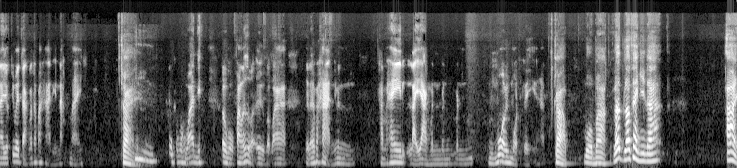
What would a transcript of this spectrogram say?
นายกที่มาจากรัฐประหารเนี่ยนับไหมใช่อืมผมว่าอันนี้เออผมฟังแล้วรู้สึกว่าเออแบบว่าเออรัฐประหารนี่มันทำให้หลายอย่างมันมันมันมันมั่วไปหมดอะไรอย่างเงี้ยครับ ครับ มัวมาก แล้วแล้วถ้าอย่างนี้นะอ้าย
